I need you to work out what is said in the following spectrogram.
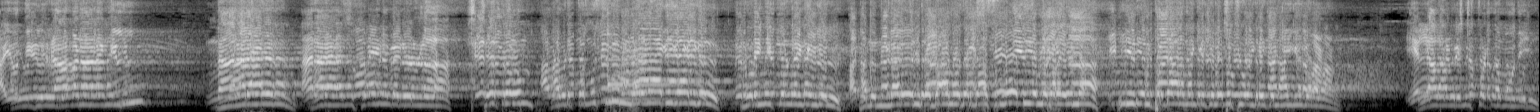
അയോധ്യയിൽ രാമനാണെങ്കിൽ നാരായണൻ നാരായണ സ്വാമിയുടെ പേരിലുള്ള ക്ഷേത്രവും അവിടുത്തെ മുസ്ലിം ഭരണാധികാരികൾ നിർമ്മിക്കുന്നുണ്ടെങ്കിൽ അത് നരേന്ദ്ര ദാമോദർ ദാസ് മോദി എന്ന് പറയുന്ന ഇന്ത്യൻ പ്രധാനമന്ത്രിക്ക് ലഭിച്ചുകൊണ്ടിരിക്കുന്ന അംഗീകാരമാണ്. എല്ലാവരും ഇഷ്ടപ്പെടുന്ന മോദി.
